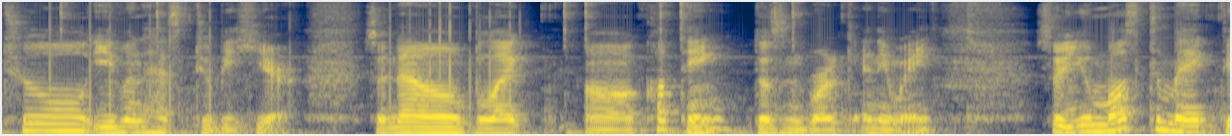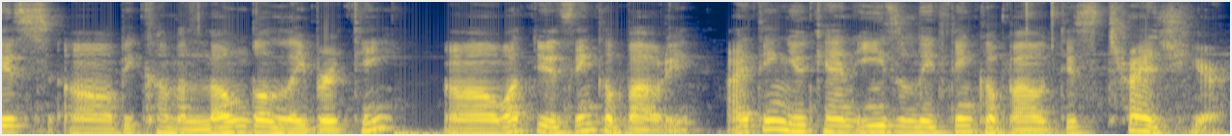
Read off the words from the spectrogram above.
2 even has to be here. So now black uh, cutting doesn't work anyway. So you must make this uh, become a longer liberty. Uh, what do you think about it? I think you can easily think about this stretch here.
